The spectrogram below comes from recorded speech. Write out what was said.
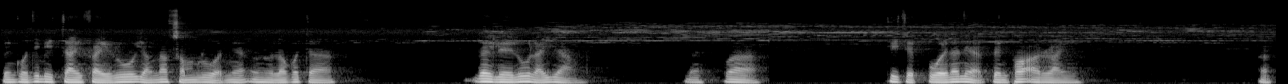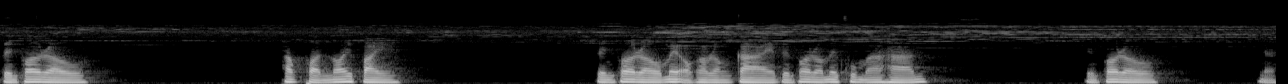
เป็นคนที่มีใจใฝ่รู้อย่างนักสำรวจเนี่ยเออเราก็จะได้เรียนรู้หลายอย่างนะว่าที่เจ็บป่วยนั้นเนี่ยเป็นเพราะอะไร เป็นเพราะเราพักผ่อนน้อยไป เป็นเพราะเราไม่ออกกำลังกาย เป็นเพราะเราไม่คุมอาหาร เป็นเพราะเรานะ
